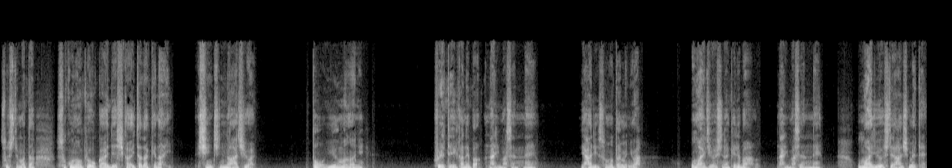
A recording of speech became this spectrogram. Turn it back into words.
そしてまたそこの教会でしかいただけない新人の味わいというものに触れていかねばなりませんね。やはりそのためにはお参りをしなければなりませんね。お参りをして初めて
